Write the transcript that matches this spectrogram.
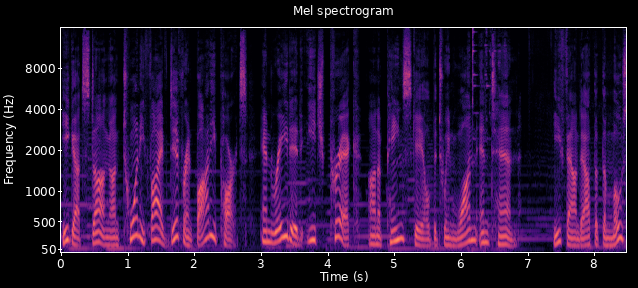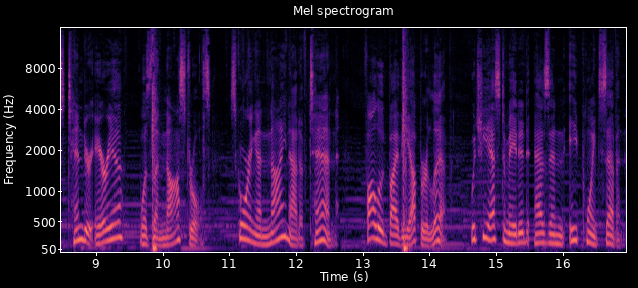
He got stung on 25 different body parts and rated each prick on a pain scale between 1 and 10. He found out that the most tender area was the nostrils, scoring a 9 out of 10, followed by the upper lip, which he estimated as an 8.7.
